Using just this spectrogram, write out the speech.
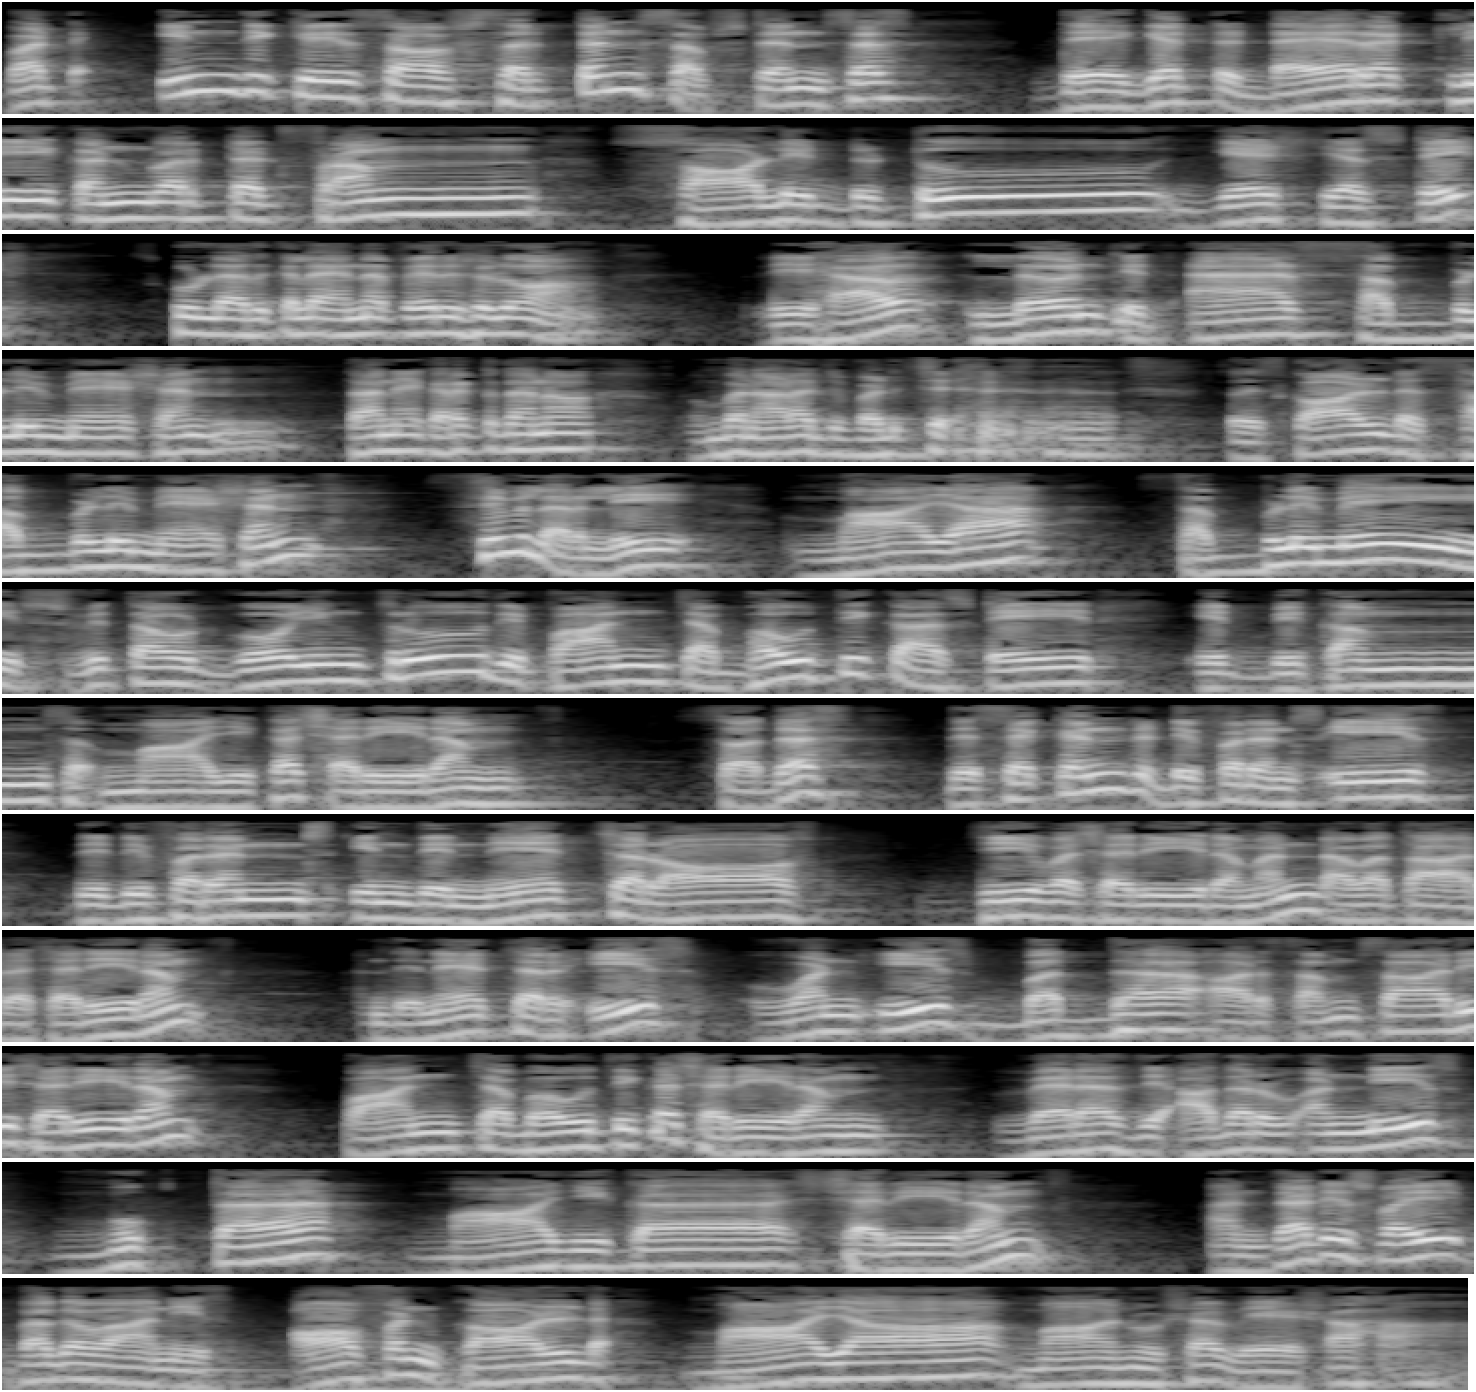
But in the case of certain substances, they get directly converted from solid to gaseous state. ஸ்கூல்ல அதுக்கெல்லாம் என்ன பேரு சொல்லுவோம் we have learned it as sublimation தானே correct தானோ ரொம்ப நாளாச்சு படிச்சு so it's called sublimation similarly maya sublimates without going through the pancha bhautika state it becomes mayika shariram so thus the second difference is the difference in the nature of Jiva Shariram and Avatara Shariram. And the nature is, one is Baddha or Samsari Shariram, Pancha Bhautika Shariram, whereas the other one is Mukta Mayika Shariram. And that is why Bhagavan is often called Maya Manusha Veshaha.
